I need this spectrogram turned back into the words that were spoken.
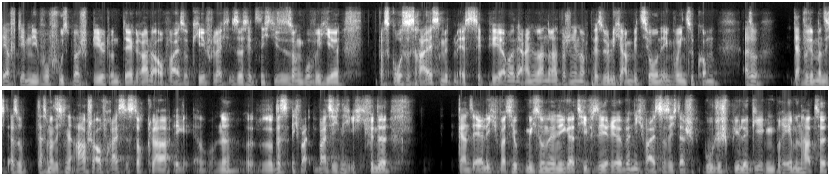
der auf dem Niveau Fußball spielt und der gerade auch weiß, okay, vielleicht ist das jetzt nicht die Saison, wo wir hier was Großes reißen mit dem SCP, aber der eine oder andere hat wahrscheinlich noch persönliche Ambitionen, irgendwo hinzukommen. Also da würde man sich, also, dass man sich den Arsch aufreißt, ist doch klar. Ne? So, das, ich weiß ich nicht. Ich finde, ganz ehrlich, was juckt mich so eine Negativserie, wenn ich weiß, dass ich da gute Spiele gegen Bremen hatte,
